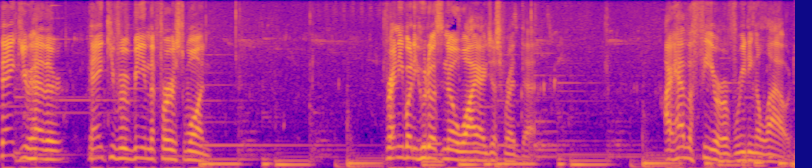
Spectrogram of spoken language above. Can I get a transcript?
Thank you, Heather. Thank you for being the first one. For anybody who doesn't know why I just read that, I have a fear of reading aloud,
